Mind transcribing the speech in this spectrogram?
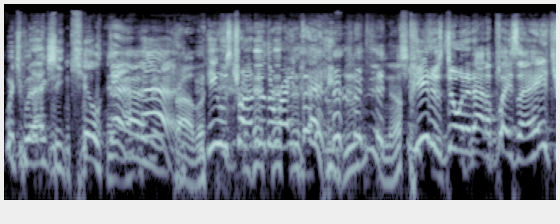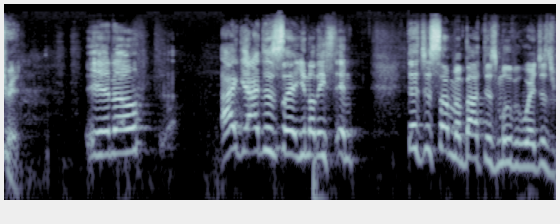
which would actually kill him. Yeah, probably. He was trying to do the right thing. Mm-hmm. No. Peter's doing it out of place of hatred. You know, I I just say you know they and there's just something about this movie where it just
